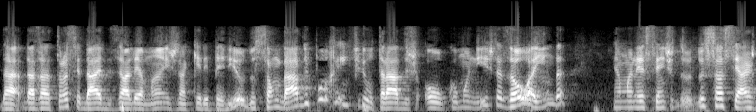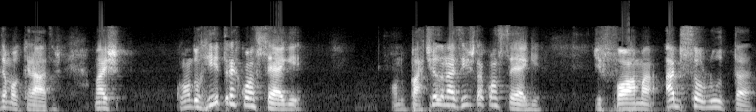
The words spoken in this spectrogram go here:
da, das atrocidades alemães naquele período são dados por infiltrados ou comunistas ou ainda remanescentes do, dos sociais-democratas. Mas quando Hitler consegue, quando o Partido Nazista consegue, de forma absoluta,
